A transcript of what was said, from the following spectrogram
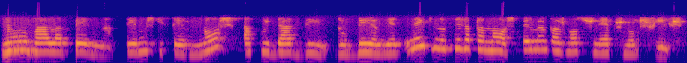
Não vale a pena. Temos que ser nós a cuidar de, do meio ambiente, nem que não seja para nós, pelo menos para os nossos netos, nossos filhos.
